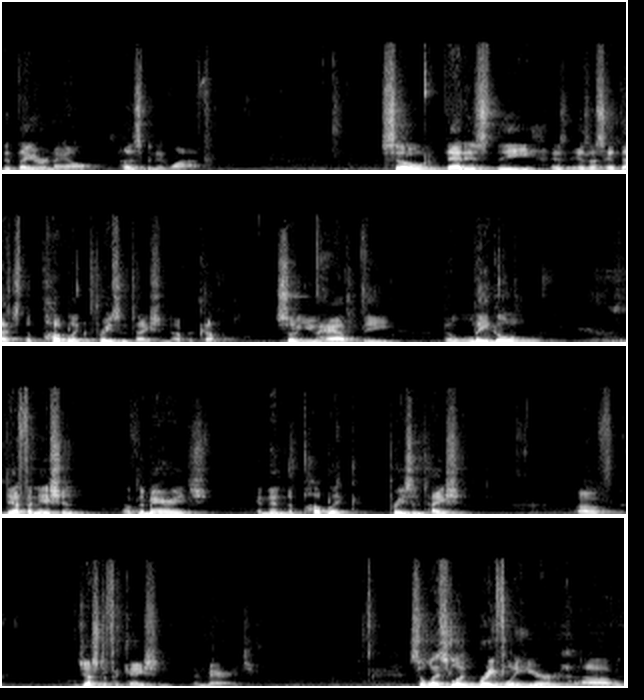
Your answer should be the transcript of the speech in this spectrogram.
that they are now husband and wife. So that is the, as, as I said, that's the public presentation of the couple. So you have the, the legal definition of the marriage and then the public presentation of justification in marriage. So let's look briefly here um,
